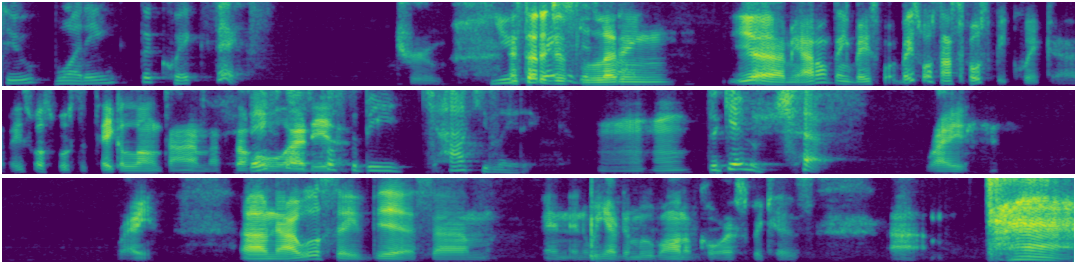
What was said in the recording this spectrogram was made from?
to wanting the quick fix. True. You Instead of just this problem. letting, yeah, I mean, I don't think baseball. Baseball's not supposed to be quick. Uh, baseball's supposed to take a long time. That's the whole idea. Baseball's supposed to be calculating. Mm-hmm. It's a game of chess. Right. Right. Um, now I will say this, um, and and we have to move on, of course, because um, time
